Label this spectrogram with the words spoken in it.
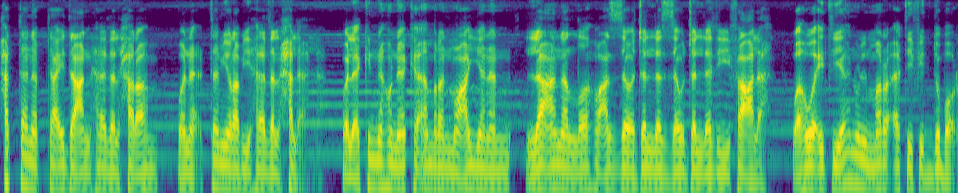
حتى نبتعد عن هذا الحرام ونأتمر بهذا الحلال. ولكن هناك أمرا معينا لعن الله عز وجل الزوج الذي فعله وهو إتيان المرأة في الدبر.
